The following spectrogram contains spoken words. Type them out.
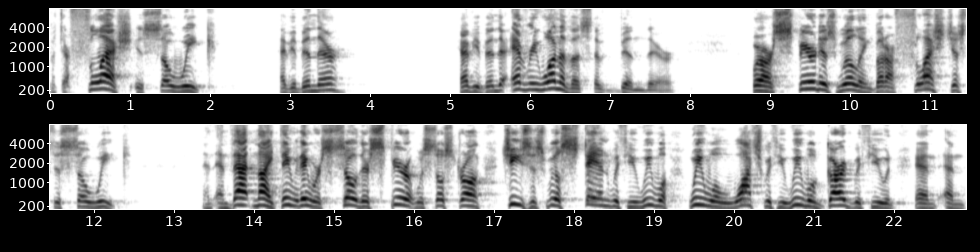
but their flesh is so weak. Have you been there? Have you been there? Every one of us have been there where our spirit is willing, but our flesh just is so weak. And, and that night, they, they were so, their spirit was so strong. Jesus, we'll stand with you. We will, we will watch with you. We will guard with you. And, and, and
